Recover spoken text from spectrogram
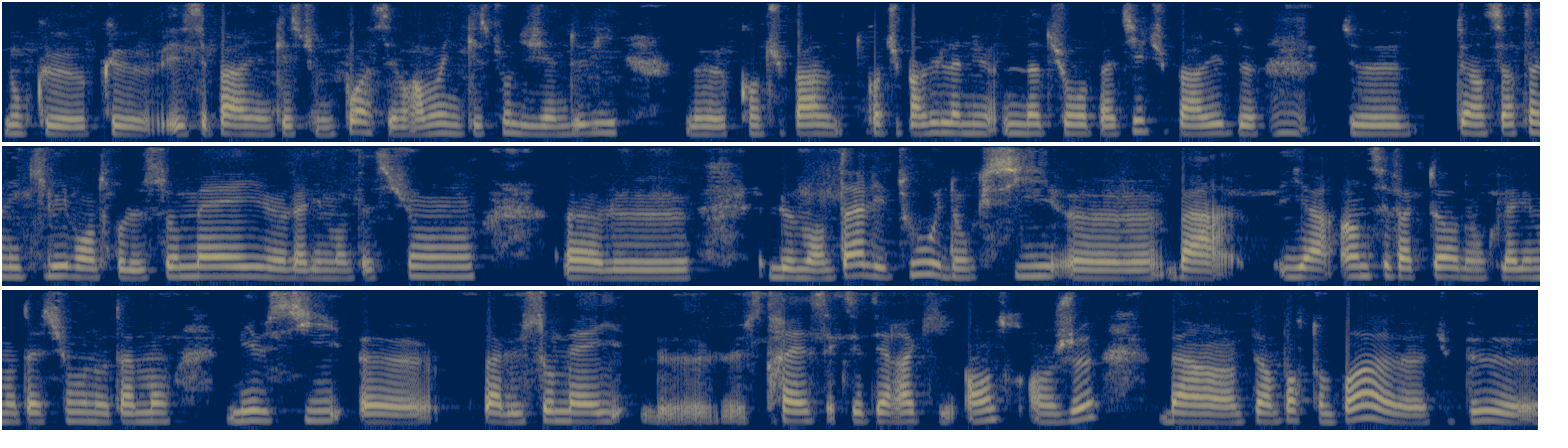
Donc euh, que et c'est pas une question de poids, c'est vraiment une question d'hygiène de vie. Euh, quand tu parles, quand tu parlais de la naturopathie, tu parlais de Mm. de- d'un certain équilibre entre le sommeil, euh, l'alimentation, euh, le le mental et tout. Et donc si euh, bah il y a un de ces facteurs, donc l'alimentation notamment, mais aussi euh, le sommeil, le, stress, etc. qui entrent en jeu, ben peu importe ton poids, euh, tu peux euh,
